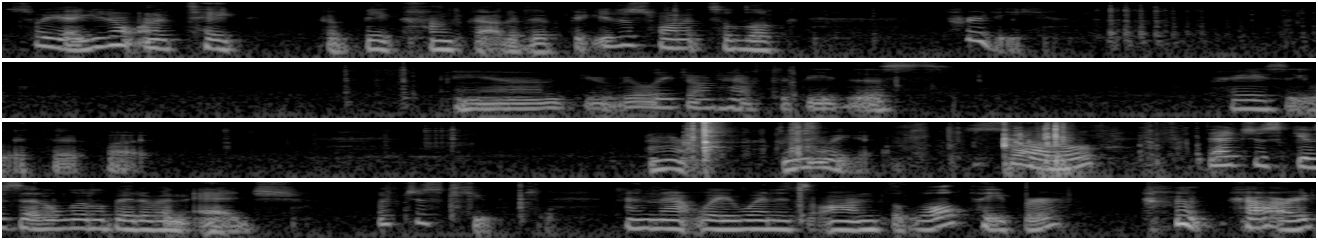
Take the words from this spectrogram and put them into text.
So yeah, you don't want to take a big hunk out of it, but you just want it to look pretty. And you really don't have to be this crazy with it, but all right. There we go. So that just gives it a little bit of an edge, which is cute. And that way when it's on the wallpaper card,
